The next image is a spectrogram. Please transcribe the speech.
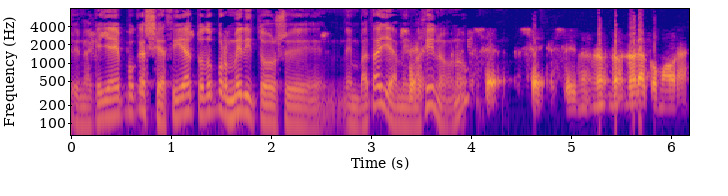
en aquella época se hacía todo por méritos eh, en batalla, me Sí. imagino, ¿no? Sí, sí, sí, no, no, no- no era como ahora.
